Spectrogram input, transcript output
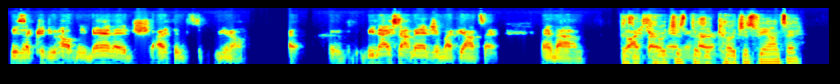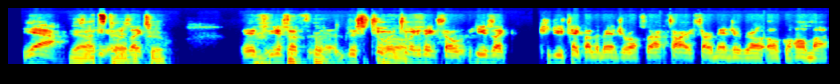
He's like, could you help me manage? I think, you know, be nice not managing my fiance. And, um, does so I started coaches, does her. it coach his fiance? Yeah. Yeah. So that's he, terrible it was like, too it's just there's too too many things. So he's like, "Could you take on the manager role?" So that's how I started managing a girl at Oklahoma.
